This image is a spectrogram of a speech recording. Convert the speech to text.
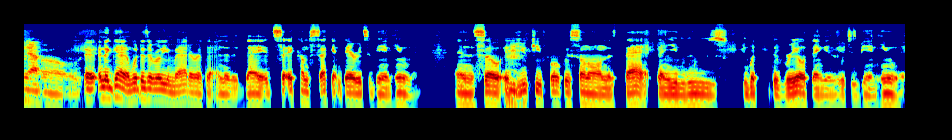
yeah. Um, and, and, again, what does it really matter at the end of the day? It's it comes secondary to being human. And so if mm. you keep focusing on that, then you lose what the real thing is, which is being human.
